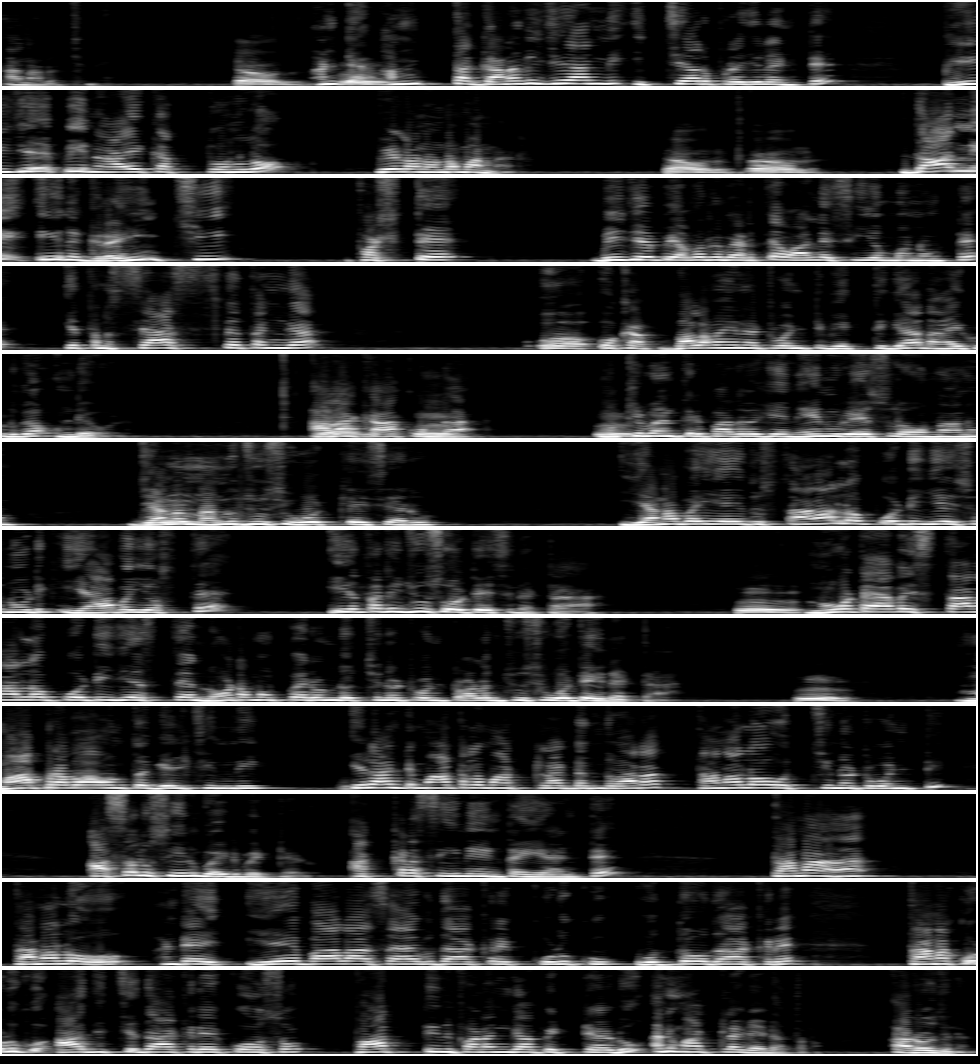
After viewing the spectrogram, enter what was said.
స్థానాలు వచ్చినాయి అంటే అంత ఘన విజయాన్ని ఇచ్చారు ప్రజలంటే బీజేపీ నాయకత్వంలో వీళ్ళని ఉండమన్నారు. దాన్ని ఈయన గ్రహించి ఫస్టే బీజేపీ ఎవరిని పెడితే వాళ్ళే సీఎం అని ఉంటే ఇతను శాశ్వతంగా ఒక బలమైనటువంటి వ్యక్తిగా నాయకుడిగా ఉండేవాడు. అలా కాకుండా ముఖ్యమంత్రి పదవికి నేను రేసులో ఉన్నాను. జనం నన్ను చూసి ఓట్లేశారు. ఎనభై ఐదు స్థానాల్లో పోటీ చేసినోడికి యాభై వస్తే ఇతని చూసి ఓటేసినట్ట. నూట యాభై స్థానాల్లో పోటీ చేస్తే నూట ముప్పై రెండు వచ్చినటువంటి వాళ్ళని చూసి ఓటేయినట్ట. ఉమ్, మా ప్రభావంతో గెలిచింది. ఇలాంటి మాటలు మాట్లాడడం ద్వారా తనలో వచ్చినటువంటి అసలు సీన్ బయటపెట్టాడు. అక్కడ సీన్ ఏంటయ్యా అంటే తన తనలో అంటే ఏ బాలాసాహెబ్ దాకరే కొడుకు ఉద్ధవ్ దాకరే తన కొడుకు ఆదిత్య దాకరే కోసం పార్టీని పడంగా పెట్టాడు అని మాట్లాడాడు అతను ఆ రోజున.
